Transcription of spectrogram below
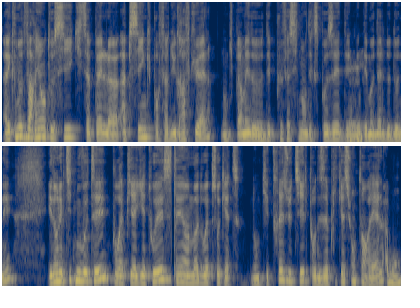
Avec une autre variante aussi qui s'appelle euh, AppSync pour faire du GraphQL, donc qui permet de, de plus facilement d'exposer des, mmh. des, modèles de données. Et dans les petites nouveautés, pour API Gateway, c'est un mode WebSocket, donc qui est très utile pour des applications temps réel. Ah bon?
